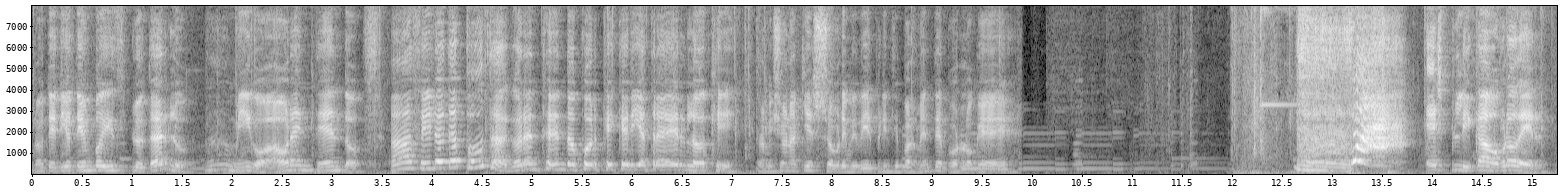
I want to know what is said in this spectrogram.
no te dio tiempo de explotarlo. Ah, amigo, ahora entiendo. Ah, filo de puta, ahora entiendo por qué quería traerlo aquí La misión aquí es sobrevivir principalmente, por lo que... Explicado, brother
